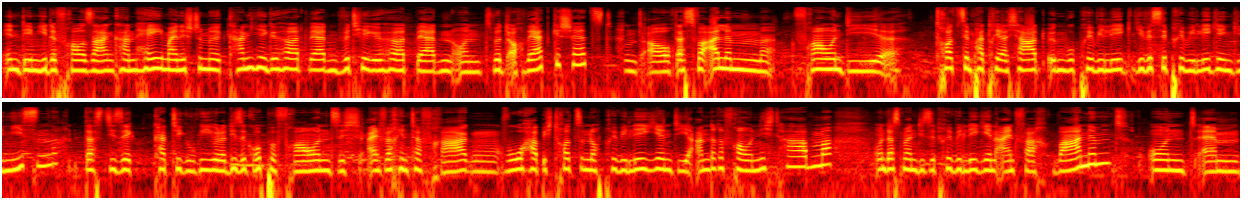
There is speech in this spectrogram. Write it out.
in dem jede Frau sagen kann, hey, meine Stimme kann hier gehört werden, wird hier gehört werden und wird auch wertgeschätzt und auch, dass vor allem Frauen, die trotzdem Patriarchat irgendwo Privileg gewisse Privilegien genießen, dass diese Kategorie oder diese Gruppe Frauen sich einfach hinterfragen, wo habe ich trotzdem noch Privilegien, die andere Frauen nicht haben und dass man diese Privilegien einfach wahrnimmt und ähm,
